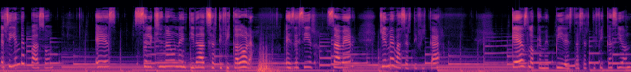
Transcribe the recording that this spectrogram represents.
El siguiente paso es seleccionar una entidad certificadora, es decir, saber quién me va a certificar, qué es lo que me pide esta certificación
